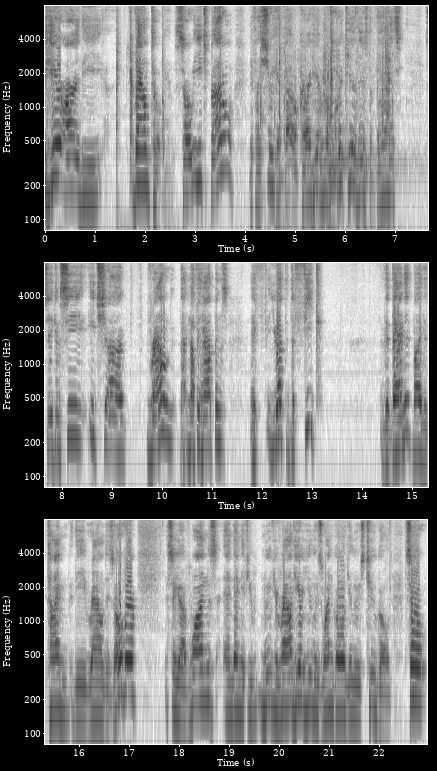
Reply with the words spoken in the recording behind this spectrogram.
here are the round tokens. So each battle, if I show you a battle card here real quick, here there's the bandits. So you can see each uh, round, nothing happens. If you have to defeat the bandit by the time the round is over. So you have ones, and then if you move your round here, you lose one gold, you lose two gold. So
